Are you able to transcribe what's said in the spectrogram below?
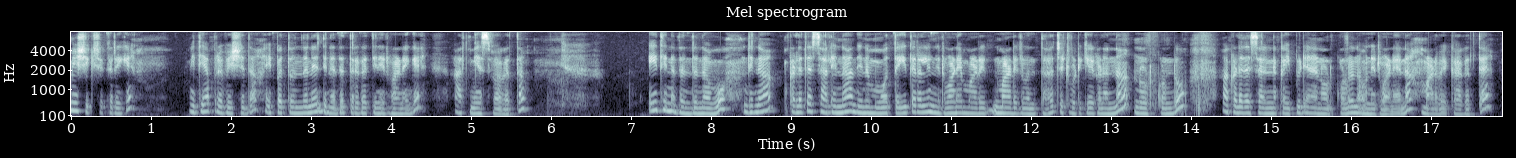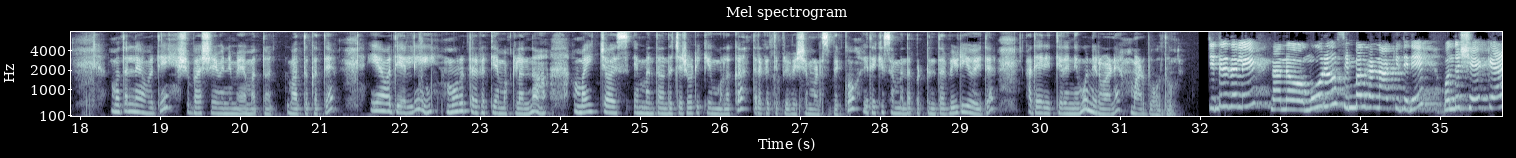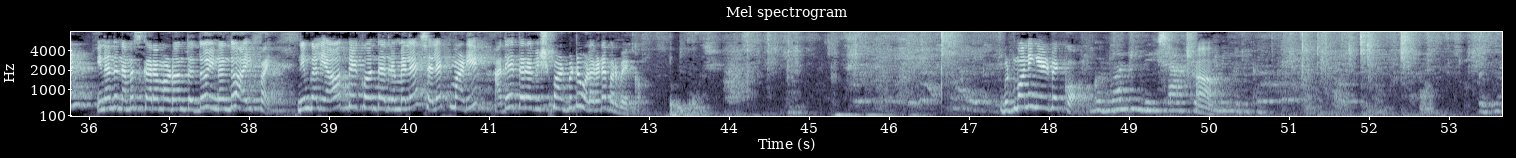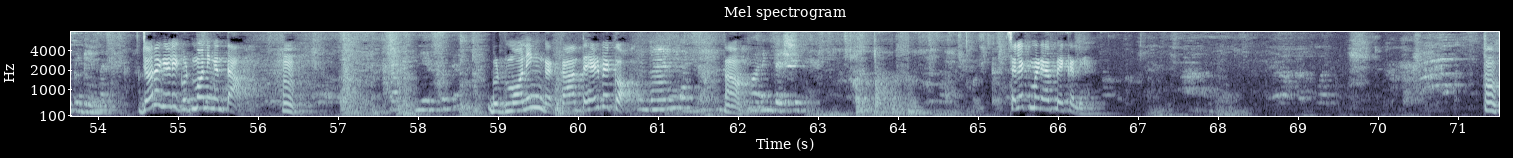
ಆತ್ಮೀಯ ಶಿಕ್ಷಕರಿಗೆ ವಿದ್ಯಾಪ್ರವೇಶದ ಇಪ್ಪತ್ತೊಂದನೇ ದಿನದ ತರಗತಿ ನಿರ್ವಹಣೆಗೆ ಆತ್ಮೀಯ ಸ್ವಾಗತ. ಈ ದಿನದಂದು ನಾವು ದಿನ, ಕಳೆದ ಸಾಲಿನ ದಿನ ಮೂವತ್ತೈದರಲ್ಲಿ ನಿರ್ವಹಣೆ ಮಾಡಿ, ಮಾಡಿರುವಂತಹ ಚಟುವಟಿಕೆಗಳನ್ನು ನೋಡಿಕೊಂಡು, ಆ ಕಳೆದ ಸಾಲಿನ ಕೈಪಿಡಿಯನ್ನು ನೋಡಿಕೊಂಡು ನಾವು ನಿರ್ವಹಣೆಯನ್ನು ಮಾಡಬೇಕಾಗತ್ತೆ. ಮೊದಲನೇ ಅವಧಿ ಶುಭಾಶಯ ವಿನಿಮಯ ಮತ್ತು ಮಾತುಕತೆ. ಈ ಅವಧಿಯಲ್ಲಿ ಮೂರು ತರಗತಿಯ ಮಕ್ಕಳನ್ನು ಮೈ ಚಾಯ್ಸ್ ಎಂಬಂಥ ಒಂದು ಚಟುವಟಿಕೆ ಮೂಲಕ ತರಗತಿ ಪ್ರವೇಶ ಮಾಡಿಸಬೇಕು. ಇದಕ್ಕೆ ಸಂಬಂಧಪಟ್ಟಂಥ ವಿಡಿಯೋ ಇದೆ. ಅದೇ ರೀತಿಯಲ್ಲಿ ನೀವು ನಿರ್ವಹಣೆ ಮಾಡಬಹುದು ಚಿತ್ರದಲ್ಲಿ ನಾನು ಮೂರು ಸಿಂಬಲ್ಗಳನ್ನ ಹಾಕಿದ್ದೀನಿ. ಒಂದು ಶೇಕ್ ಹ್ಯಾಂಡ್ ಇನ್ನೊಂದು ನಮಸ್ಕಾರ ಮಾಡುವಂಥದ್ದು ಇನ್ನೊಂದು ಐ ಫೈ. ನಿಮ್ಗೆ ಅಲ್ಲಿ ಯಾವ್ದು ಬೇಕು ಅಂತ ಅದ್ರ ಮೇಲೆ ಸೆಲೆಕ್ಟ್ ಮಾಡಿ ಅದೇ ಥರ ವಿಶ್ ಮಾಡಿಬಿಟ್ಟು ಒಳಗಡೆ ಬರಬೇಕು. ಗುಡ್ ಮಾರ್ನಿಂಗ್ ಹೇಳಬೇಕು. ಗುಡ್ ಮಾರ್ನಿಂಗ್ ದೀಕ್ಷಾ ಹಾ. ಜೋರಾಗಿ ಹೇಳಿ ಗುಡ್ ಮಾರ್ನಿಂಗ್ ಅಂತ. ಹ್ಞೂ ಗುಡ್ ಮಾರ್ನಿಂಗ್ ಅಕ್ಕ ಅಂತ ಹೇಳಬೇಕು. ಹಾಂ. ಸೆಲೆಕ್ಟ್ ಮಾಡಿ ಯಾವ್ದು ಬೇಕಲ್ಲಿ ಹ್ಞೂ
